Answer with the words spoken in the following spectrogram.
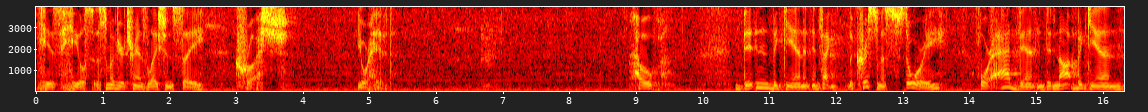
his heels. Some of your translations say, crush your head. Hope didn't begin, in fact, the Christmas story or Advent did not begin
